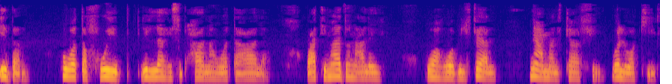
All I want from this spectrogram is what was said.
إذا هو تفويض لله سبحانه وتعالى. واعتماد عليه وهو بالفعل نعم الكافي والوكيل.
